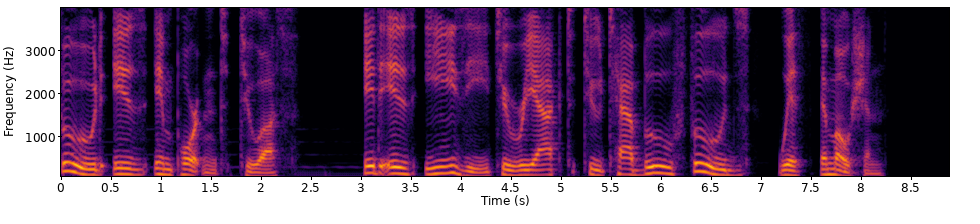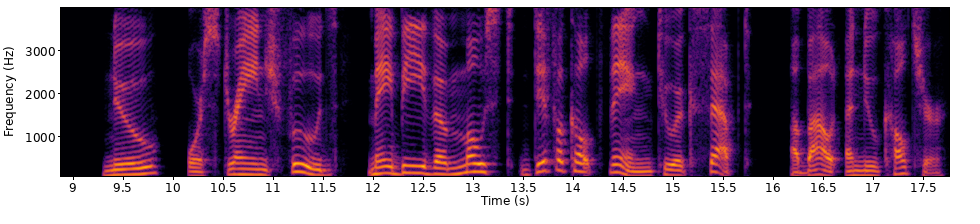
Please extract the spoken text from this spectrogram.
Food is important to us. It is easy to react to taboo foods with emotion. New or strange foods may be the most difficult thing to accept about a new culture.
